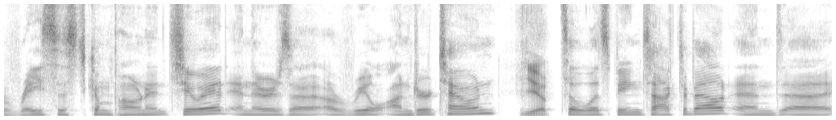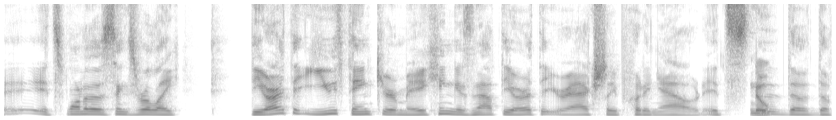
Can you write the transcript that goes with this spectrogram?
racist component to it, and there's a, a real undertone Yep. to what's being talked about. And uh, it's one of those things where, like, the art that you think you're making is not the art that you're actually putting out. It's Nope. the the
